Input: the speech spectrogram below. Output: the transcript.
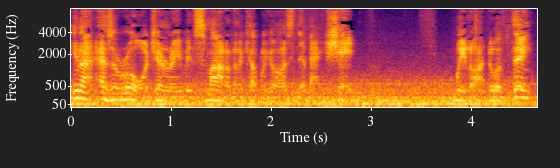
you know, as a rule, are generally a bit smarter than a couple of guys in their back shed. We like to think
